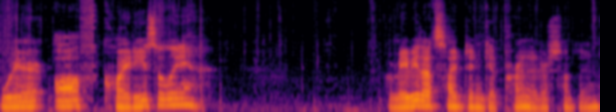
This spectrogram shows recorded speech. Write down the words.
we're off quite easily. Or maybe that side didn't get printed or something.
